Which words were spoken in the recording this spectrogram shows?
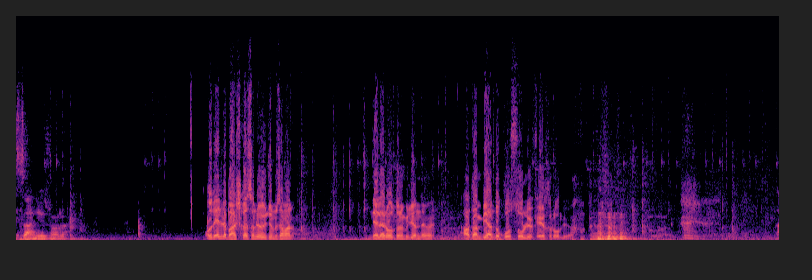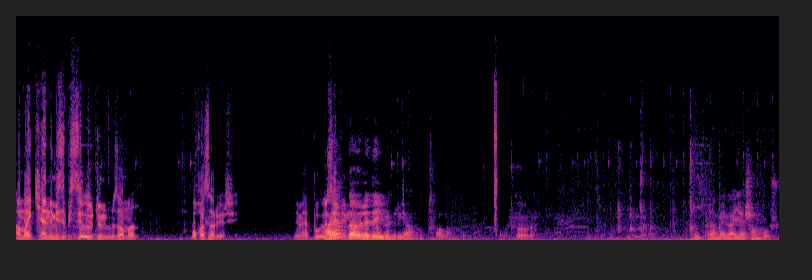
saniye sonra. O değil de başkasını övdüğüm zaman neler olduğunu biliyorsun değil mi? Adam bir anda ghost oluyor, faker oluyor. Ama kendimizi bizi övdüğümüz zaman boka sarıyor her şey. Değil mi? Bu özelliğim Hayat da öyle değil midir Yakup falan? Doğru. Ultra mega yaşam boşu.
